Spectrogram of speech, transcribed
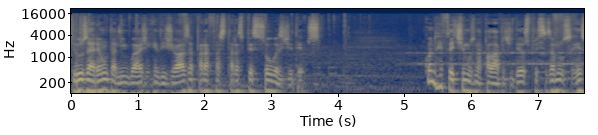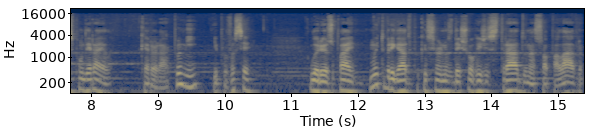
que usarão da linguagem religiosa para afastar as pessoas de Deus. Quando refletimos na palavra de Deus, precisamos responder a ela. Quero orar por mim e por você. Glorioso Pai, muito obrigado porque o Senhor nos deixou registrado na Sua palavra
